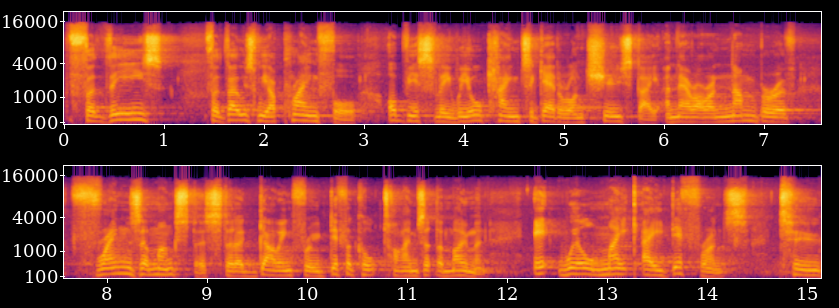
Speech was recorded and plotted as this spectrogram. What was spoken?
for these for those we are praying for. Obviously, we all came together on Tuesday, and there are a number of friends amongst us that are going through difficult times at the moment. It will make a difference to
